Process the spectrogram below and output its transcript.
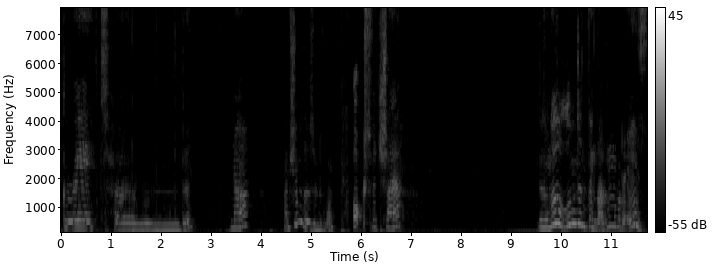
Greater London. No, I'm sure there's another one. Oxfordshire. There's another London thing, but I don't know what it is.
